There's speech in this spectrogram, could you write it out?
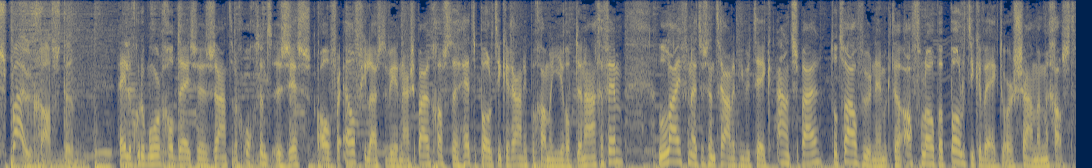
Spuigasten. Hele goedemorgen op deze zaterdagochtend, 6 over 11. Je luistert weer naar Spuigasten, het politieke radioprogramma hier op Den Haag FM. Live vanuit de Centrale Bibliotheek aan het Spui. Tot 12 uur neem ik de afgelopen politieke week door samen met mijn gast.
